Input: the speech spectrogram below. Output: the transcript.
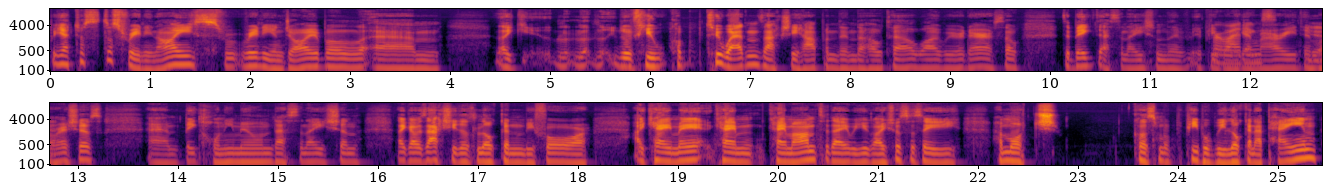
but yeah, just just really nice, really enjoyable. Um like l- l- a few two weddings actually happened in the hotel while we were there. So it's a big destination if, if people want to get married in Yeah. Mauritius. Um big honeymoon destination. Like I was actually just looking before I came in came came on today with you guys just to see how much customer people be looking at paying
